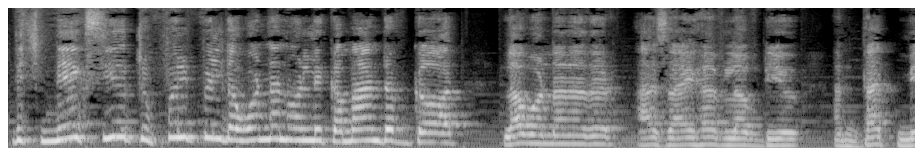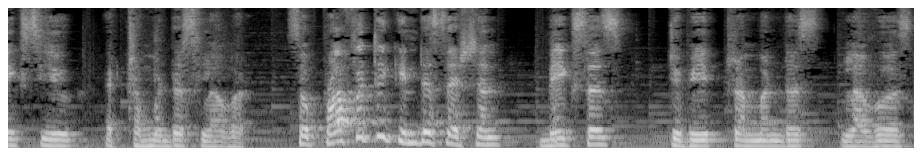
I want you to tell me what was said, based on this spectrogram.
which makes you to fulfill the one and only command of God love one another as I have loved you, and that makes you a tremendous lover. So, prophetic intercession makes us to be tremendous lovers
